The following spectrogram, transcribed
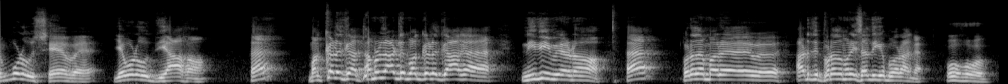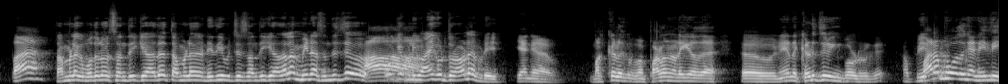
எவ்வளவு சேவை எவ்வளவு தியாகம் அஹ், மக்களுக்கு தமிழ்நாட்டு மக்களுக்காக நிதி வேணும். பிரதமர் அடுத்து பிரதமரை சந்திக்க போறாங்க. ஓஹோ. தமிழக முதல்வர் சந்திக்காத தமிழக நிதியமைச்சர் சந்திக்காதெல்லாம் மீனா சந்திச்சு வாங்கி கொடுத்துருவாங்களா எப்படி? ஏங்க மக்களுக்கு பலன் அடைகிறத நேரம் கெடுத்துருவீங்க போல் இருக்கு. அப்படியே வரப்போகுதுங்க நிதி.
